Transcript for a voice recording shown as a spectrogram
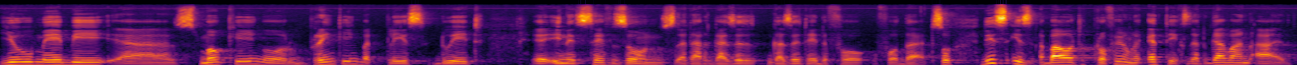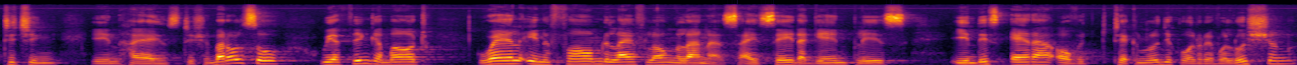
You may be uh, smoking or drinking, but please do it Eh, in a safe zones that are gazetted for, for that. So this is about professional ethics that govern our teaching in higher institution. But also we are thinking about well-informed lifelong learners. I said again, please, in this era of technological revolution,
